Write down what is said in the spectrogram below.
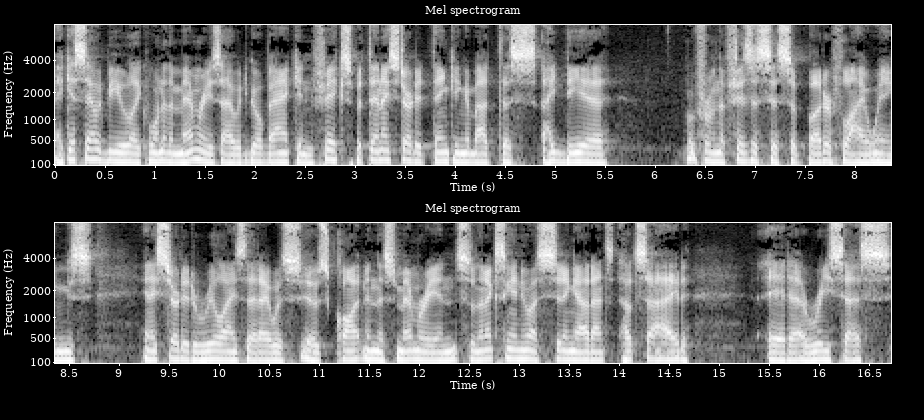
I guess that would be like one of the memories I would go back and fix. But then I started thinking about this idea from the physicists of butterfly wings, and I started to realize that I was I was caught in this memory. And so the next thing I knew, I was sitting out outside at a recess,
